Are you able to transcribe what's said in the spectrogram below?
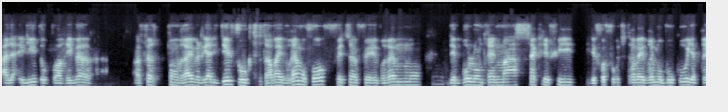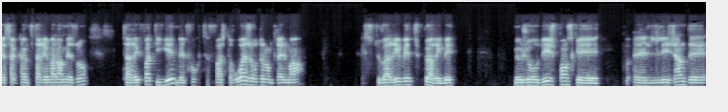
à l'élite ou pour arriver à, faire ton rêve réalité, il faut que tu travailles vraiment fort, fais, fais vraiment des beaux entraînements, sacrifies. Des fois, il faut que tu travailles vraiment beaucoup. Et après ça, quand tu arrives à la maison, tu arrives fatigué, mais il faut que tu fasses trois jours de l'entraînement. Si tu veux arriver, tu peux arriver. Mais aujourd'hui, je pense que euh, les gens de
